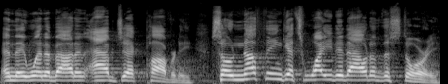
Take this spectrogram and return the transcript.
and they went about in abject poverty. So nothing gets whited out of the story.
